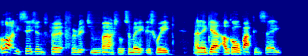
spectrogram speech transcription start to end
a lot of decisions for, for Richard Marshall to make this week. And again, I'll go back and say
